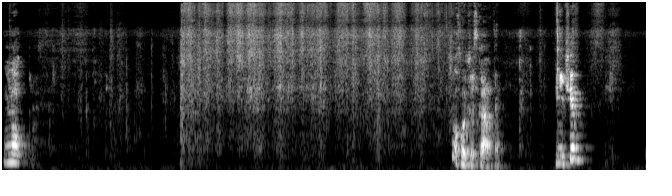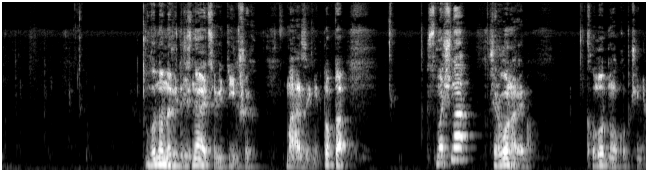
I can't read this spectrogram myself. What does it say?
Ну. Що хочу сказати? Нічим. Воно не відрізняється від інших магазинів. Тобто смачна червона риба холодного копчення.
